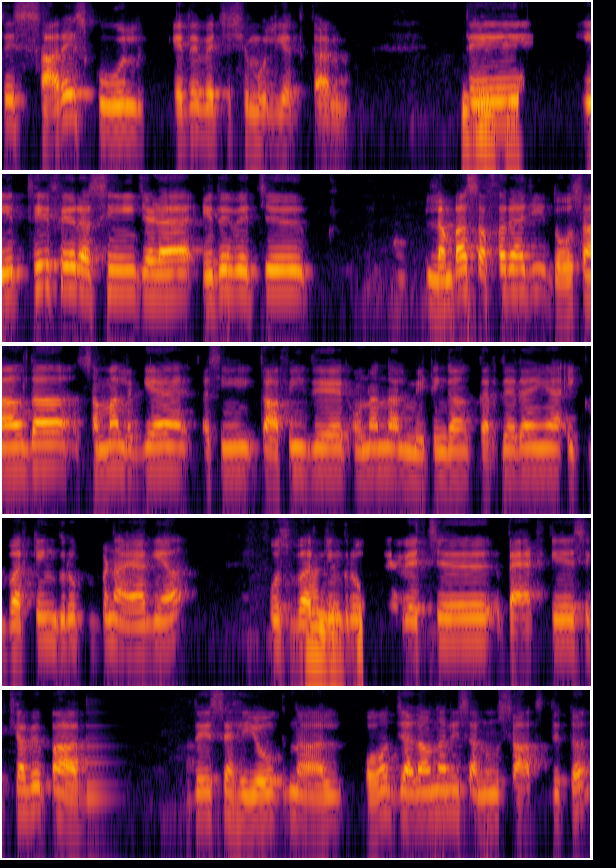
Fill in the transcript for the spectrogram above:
ਤੇ ਸਾਰੇ ਸਕੂਲ ਇਹਦੇ ਵਿੱਚ ਸ਼ਮੂਲੀਅਤ ਕਰਨ। ਤੇ ਇੱਥੇ ਫਿਰ ਅਸੀਂ ਜਿਹੜਾ ਇਹਦੇ ਵਿੱਚ ਲੰਬਾ ਸਫ਼ਰ ਹੈ ਜੀ 2 ਸਾਲ ਦਾ ਸਮਾਂ ਲੱਗਿਆ ਅਸੀਂ ਕਾਫੀ ਦੇਰ ਉਹਨਾਂ ਨਾਲ ਮੀਟਿੰਗਾਂ ਕਰਦੇ ਰਹੇ ਹਾਂ। ਇੱਕ ਵਰਕਿੰਗ ਗਰੁੱਪ ਬਣਾਇਆ ਗਿਆ। ਉਸ। ਵਰਕਿੰਗ ਗਰੁੱਪ ਦੇ ਵਿੱਚ ਬੈਠ ਕੇ ਸਿੱਖਿਆ ਵਿਭਾਗ ਦੇ ਸਹਿਯੋਗ ਨਾਲ ਬਹੁਤ ਜ਼ਿਆਦਾ ਉਹਨਾਂ ਨੇ ਸਾਨੂੰ ਸਾਥ ਦਿੱਤਾ।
